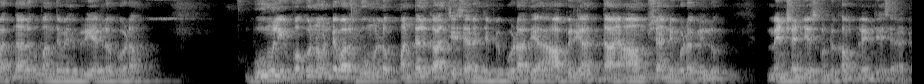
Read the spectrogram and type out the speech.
పద్నాలుగు పంతొమ్మిది పీరియడ్లో కూడా భూములు ఇవ్వకుండా ఉంటే వాళ్ళ భూముల్లో పంటలు కాల్చేశారని చెప్పి కూడా అదే ఆ దా ఆ అంశాన్ని కూడా వీళ్ళు మెన్షన్ చేసుకుంటూ కంప్లైంట్ చేశారట.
